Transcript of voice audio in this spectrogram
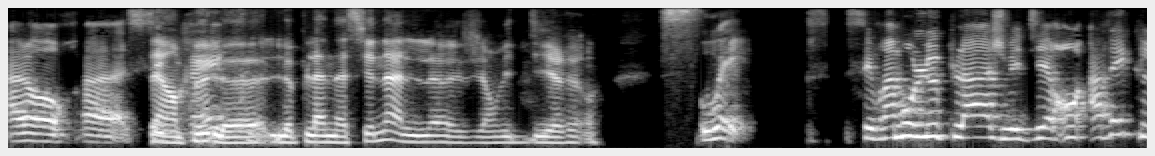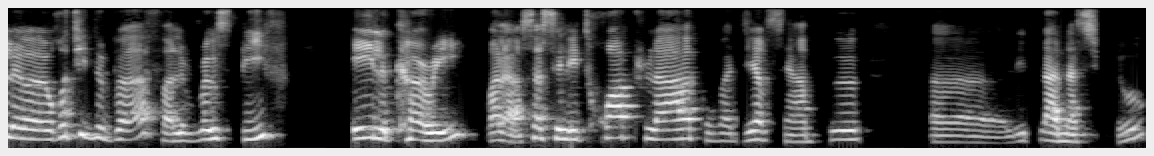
Alors, euh, c'est un peu le, plat national, j'ai envie de dire. Oui, c'est vraiment le plat, je vais dire, avec le rôti de bœuf, le roast beef et le curry. Voilà, ça, c'est les trois plats qu'on va dire, c'est un peu les plats nationaux.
